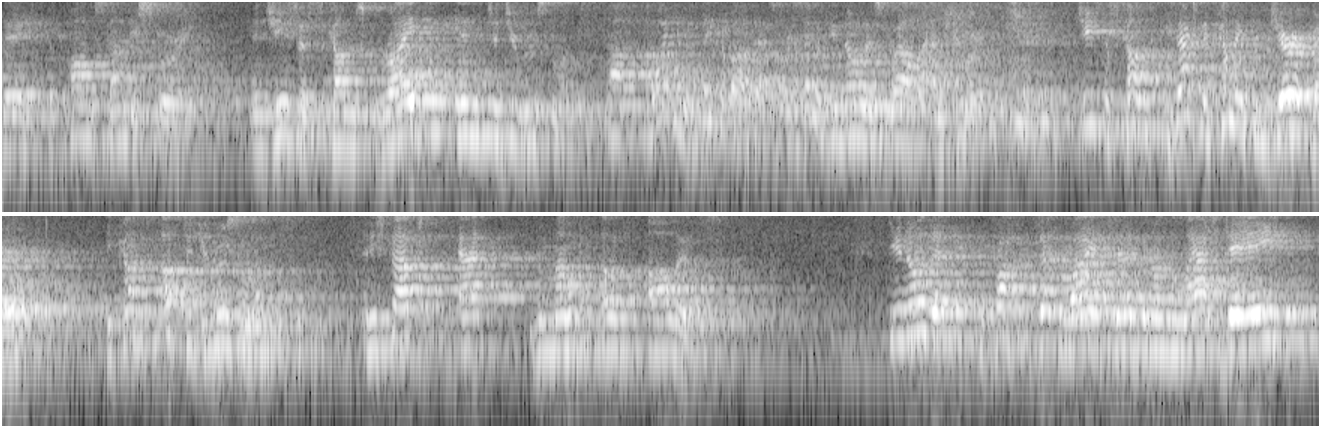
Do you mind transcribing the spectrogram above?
today, the Palm Sunday story. And Jesus comes riding into Jerusalem. Now, I want you to think about that story. Some of you know this well, I'm sure. Jesus comes, he's actually coming from Jericho. He comes up to Jerusalem and he stops at the Mount of Olives. Do you know that the prophet Zechariah said that on the last day,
